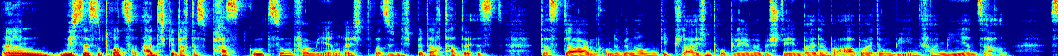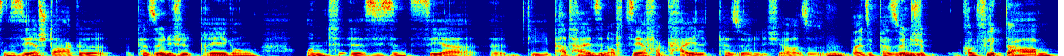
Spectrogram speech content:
ähm, nichtsdestotrotz hatte ich gedacht, das passt gut zum Familienrecht. Was ich nicht bedacht hatte, ist, dass da im Grunde genommen die gleichen Probleme bestehen bei der Bearbeitung wie in Familiensachen. Es ist eine sehr starke persönliche Prägung und äh, sie sind sehr, äh, die Parteien sind oft sehr verkeilt persönlich, ja, also mhm. weil sie persönliche Konflikte haben.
